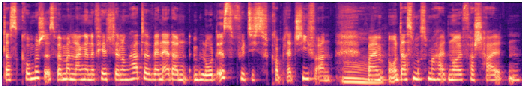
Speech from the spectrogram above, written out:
das Komische ist, wenn man lange eine Fehlstellung hatte, wenn er dann im Lot ist, fühlt sich komplett schief an. Oh. Weil, und das muss man halt neu verschalten.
